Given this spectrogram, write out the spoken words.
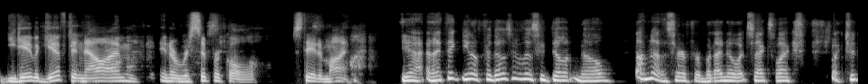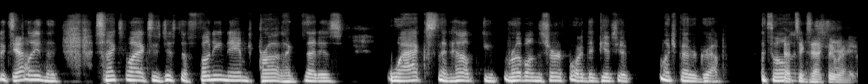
you gave a gift, and now I'm in a reciprocal state of mind. Yeah. And I think, you know, for those of us who don't know, I'm not a surfer, but I know what sex wax. I should explain yeah. that sex wax is just a funny named product that is wax that help you rub on the surfboard that gives you much better grip. That's all. That's exactly is. right.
